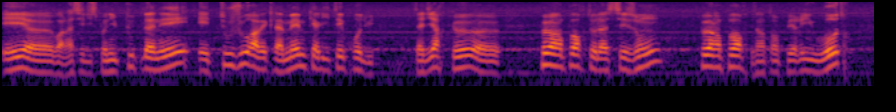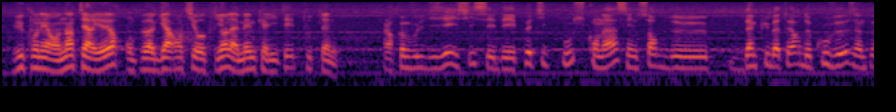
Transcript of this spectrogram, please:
Et euh, voilà, c'est disponible toute l'année et toujours avec la même qualité produit. C'est-à-dire que euh, peu importe la saison, peu importe les intempéries ou autres, vu qu'on est en intérieur, on peut garantir aux clients la même qualité toute l'année. Alors comme vous le disiez ici, c'est des petites pousses qu'on a, c'est une sorte d'incubateur, de, couveuse un peu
